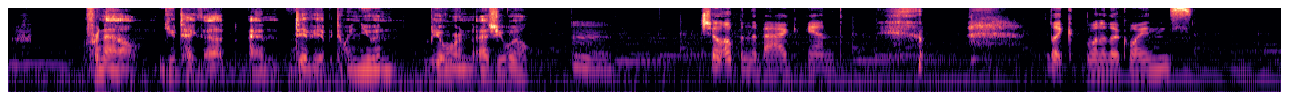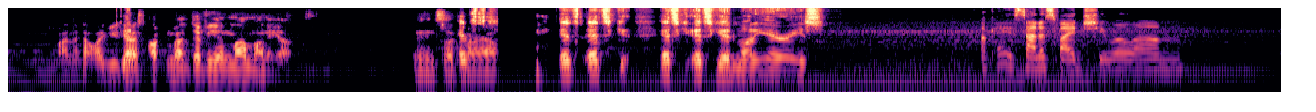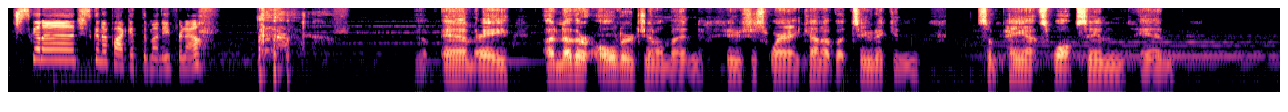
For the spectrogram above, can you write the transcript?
for now, you take that and divvy it between you and Bjorn as you will. Hmm. She'll open the bag and like one of the coins. Why the hell are you guys talking about divvying my money up? And he's looking It's- around. It's it's it's it's good money, Ares. Okay, satisfied, she will um she's gonna she's gonna pocket the money for now. Yep. And a another older gentleman who's just wearing kind of a tunic and some pants walks in and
